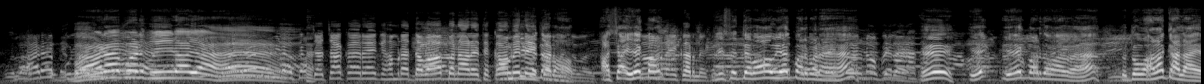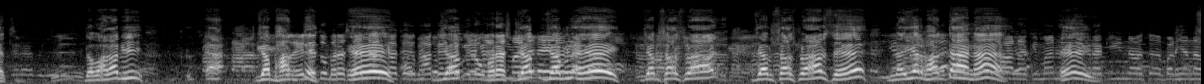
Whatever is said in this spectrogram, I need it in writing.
भाड़ा पर भीड़ आया है। चाचा कह रहे हैं कि हमरा दबाव बना रहे थे कामे नहीं कर दबाव। अच्छा एक बार नहीं करने का। जैसे दबाव एक बार बनाया है एक एक बार दबाव है तो दोबारा काल आए थे। दोबारा भी जब भागते तो जब जब जब ए, जब ससुराल जब ससुराल से नैयर भागता है ना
